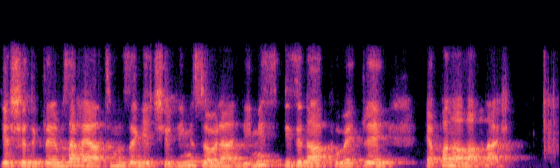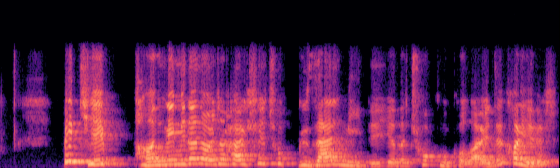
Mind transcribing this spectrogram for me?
yaşadıklarımıza, hayatımıza geçirdiğimiz, öğrendiğimiz, bizi daha kuvvetli yapan alanlar. Peki pandemiden önce her şey çok güzel miydi ya da çok mu kolaydı? Hayır.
